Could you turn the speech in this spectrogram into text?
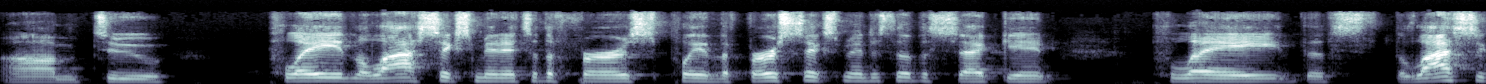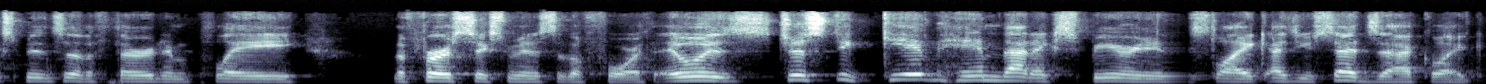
um, to play the last six minutes of the first, play the first six minutes of the second, play the, the last six minutes of the third, and play the first six minutes of the fourth. It was just to give him that experience. Like, as you said, Zach, like,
